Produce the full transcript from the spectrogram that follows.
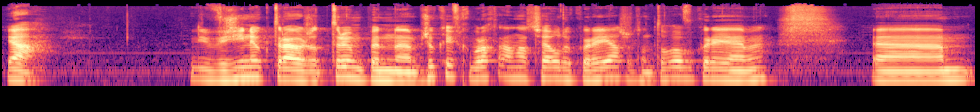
ja, we zien ook trouwens dat Trump een uh, bezoek heeft gebracht aan datzelfde Korea, als we het dan toch over Korea hebben. Um,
